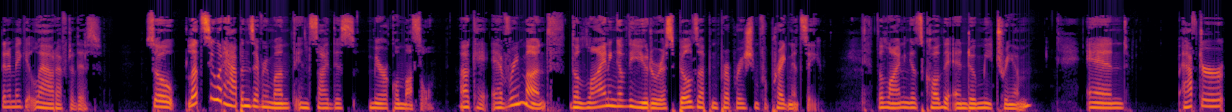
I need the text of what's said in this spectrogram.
that it may get loud after this. So let's see what happens every month inside this miracle muscle. Okay, every month, the lining of the uterus builds up in preparation for pregnancy. The lining is called the endometrium. And after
